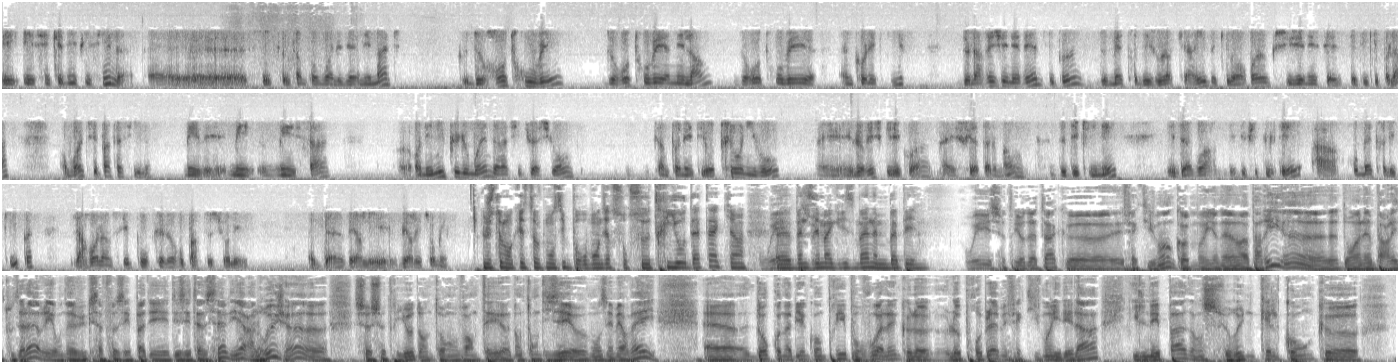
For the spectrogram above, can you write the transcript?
et, et ce qui est difficile, euh, c'est que quand on voit les derniers matchs, de retrouver, de retrouver un élan, de retrouver un collectif, de la régénérer un petit peu, de mettre des joueurs qui arrivent, qui vont re-oxygéner cette, équipe-là. On voit que c'est pas facile. Mais, mais, mais ça, on n'est ni plus ni moins dans la situation quand on était au très haut niveau. Et le risque, il est quoi? Ben, Fatalement, de décliner et d'avoir des difficultés à remettre l'équipe, la relancer pour qu'elle reparte sur les, ben, vers, les, vers les sommets. Justement, Christophe Monsi, pour rebondir sur ce trio d'attaque, hein, euh, Benzema, Griezmann, Mbappé. Oui, ce trio d'attaque, euh, effectivement, comme il y en a un à Paris, hein, euh, dont Alain parlait tout à l'heure, et on a vu que ça faisait pas des, des étincelles hier à Bruges, hein, ce, ce, trio dont on vantait, dont on disait euh, monts et merveilles. donc on a bien compris pour vous, Alain, que le, le problème, effectivement, il est là. Il n'est pas dans sur une quelconque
